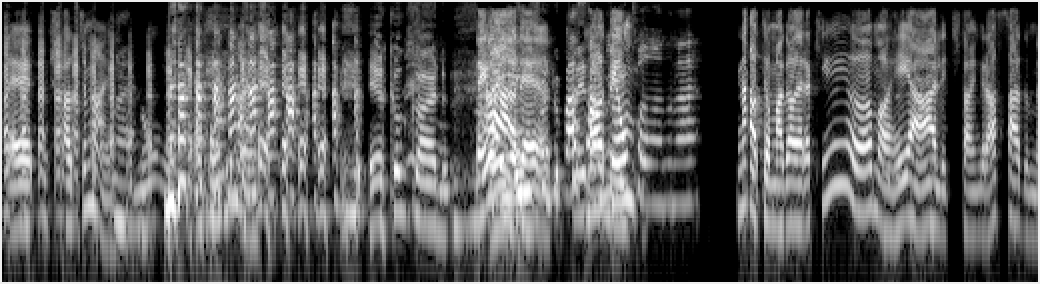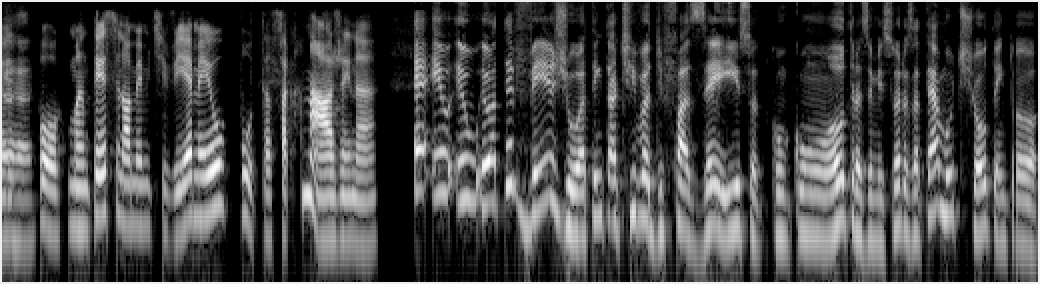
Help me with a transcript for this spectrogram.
é puxado demais. É. Não, é bom demais. Eu concordo. Sei lá, né? Passar tem um pano, né? Não, tem uma galera que ama reality, tá engraçado, mas, uhum. pô, manter esse nome MTV é meio, puta, sacanagem, né? É, eu, eu, eu até vejo a tentativa de fazer isso com, com outras emissoras, até a Multishow tentou,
